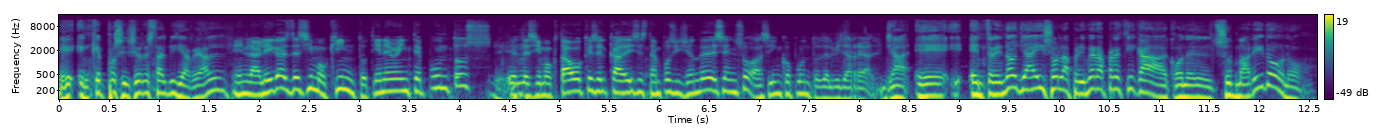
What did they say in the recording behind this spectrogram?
Eh, ¿En qué posición está el Villarreal? En la liga es decimoquinto, tiene 20 puntos. El decimoctavo, que es el Cádiz, está en posición de descenso a 5 puntos del Villarreal. Ya, eh, ¿entrenó, ya hizo la primera práctica con el submarino o no?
